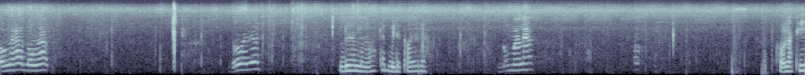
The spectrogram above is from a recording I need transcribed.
ลงนะครับ ลงแล้วดูไปเยอะ เดือนมันเนาะถ้าบีเด็กก็เลยลงมาแล้วหกนาที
